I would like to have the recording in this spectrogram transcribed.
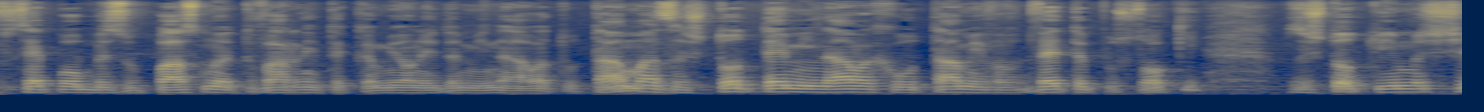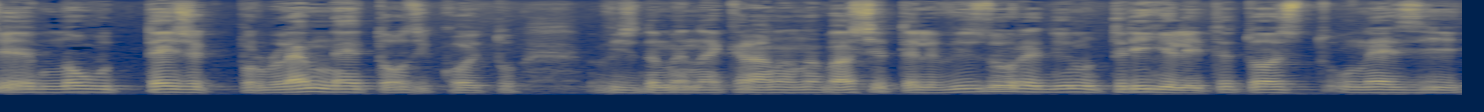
все по-безопасно е товарните камиони да минават оттам. А защо те минаваха оттам и в двете посоки? защото имаше много тежък проблем, не е този, който виждаме на екрана на вашия телевизор, един от ригелите, т.е. унези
